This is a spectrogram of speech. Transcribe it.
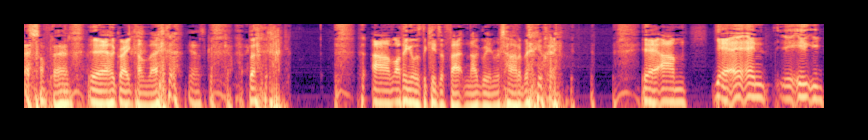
That. That's not bad. yeah, a great comeback. Yeah, it's a good comeback. But um, I think it was the kids are fat and ugly and retarded. But anyway, yeah, um, yeah, a- and i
